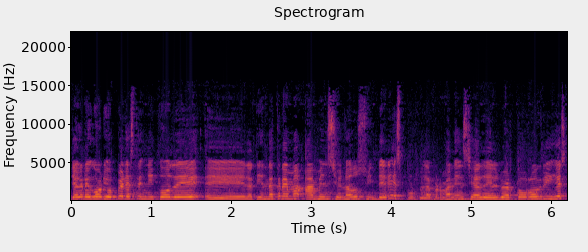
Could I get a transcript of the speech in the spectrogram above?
Ya Gregorio Pérez, técnico de eh, la tienda Crema, ha mencionado su interés por la permanencia de Alberto Rodríguez,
